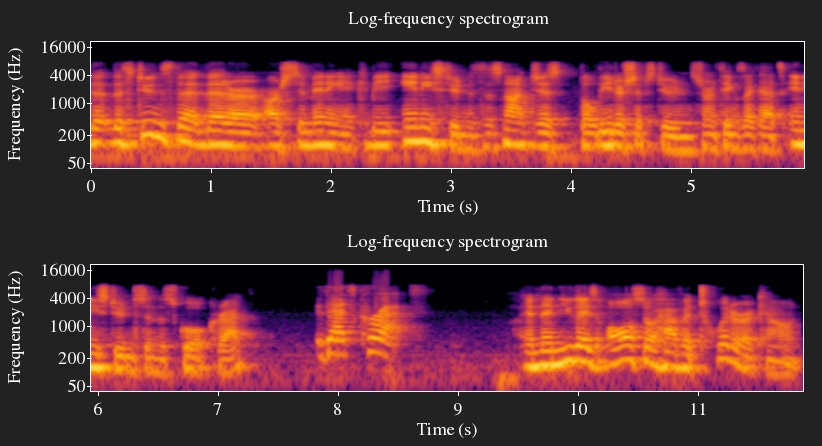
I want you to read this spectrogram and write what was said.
the, the students that, that are, are submitting it could be any students. It's not just the leadership students or things like that. It's any students in the school, correct? That's correct. And then you guys also have a Twitter account,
